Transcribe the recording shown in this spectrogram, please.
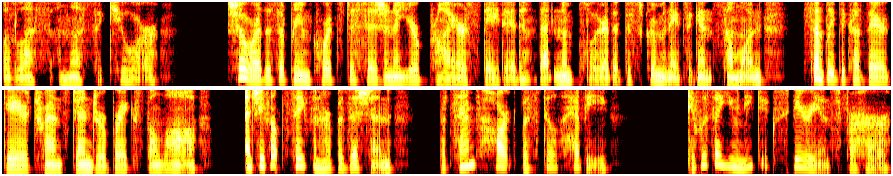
was less and less secure. Sure, the Supreme Court's decision a year prior stated that an employer that discriminates against someone simply because they are gay or transgender breaks the law, and she felt safe in her position, but Sam's heart was still heavy. It was a unique experience for her.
